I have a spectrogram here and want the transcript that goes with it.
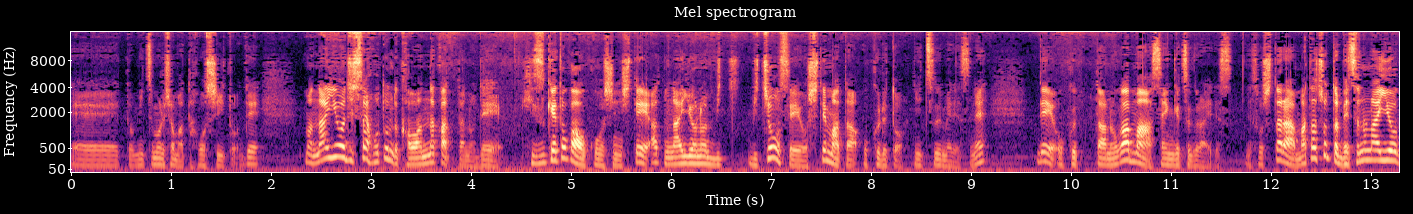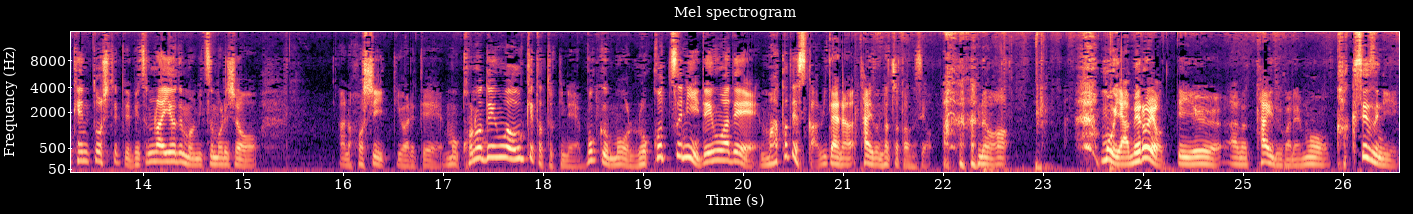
えっと、見積書また欲しいと。で、まあ、内容は実際ほとんど変わんなかったので、日付とかを更新して、あと内容の微調整をしてまた送ると、2通目ですね。で、送ったのがまあ先月ぐらいです。でそしたら、またちょっと別の内容を検討してて、別の内容でも見積書をあの欲しいって言われて、もうこの電話を受けた時ね、僕もう露骨に電話で、またですか？みたいな態度になっちゃったんですよ。あの、もうやめろよっていう、あの、態度がね、もう隠せずに、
